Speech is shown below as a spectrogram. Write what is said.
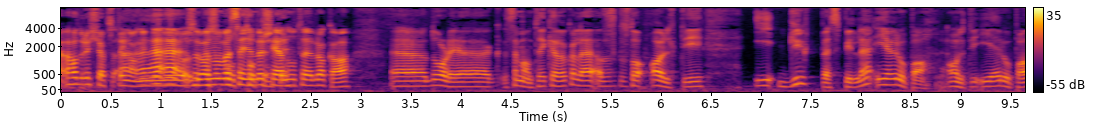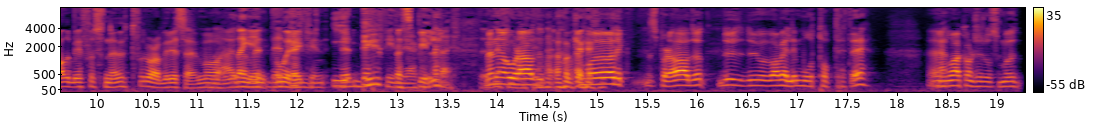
hadde du kjøpt den gangen. Eh, eh, du- så vi må bare sende en beskjed nå til Brakka. Eh, dårlig semantikk, er det dere kaller det? At det skal stå 'alltid i gruppespillet i Europa'. Alltid i Europa. Det blir for snaut for Ola By Riise. Vi må Nei, legge inn ordet 'i gruppespillet'. Men Ola, inn jeg må spørre deg. du, Du, du var veldig mot topp 30. Eh, Ja. Nå er kanskje Rosenborg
